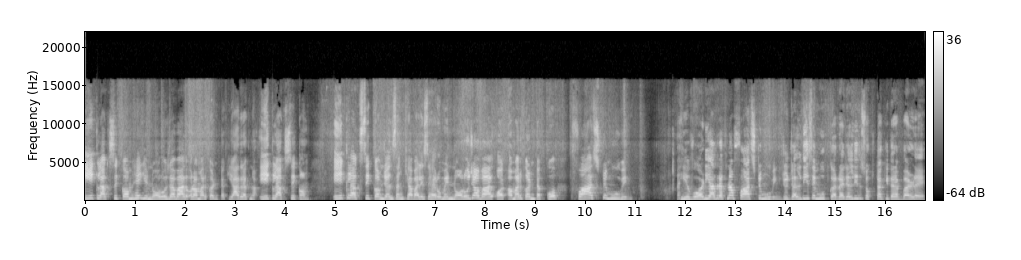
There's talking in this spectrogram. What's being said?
एक लाख से कम है ये नौरोजाबाद और अमरकंटक, याद रखना, एक लाख से कम, एक लाख से कम जनसंख्या वाले शहरों में नौरोजाबाद और अमरकंटक को फास्ट मूविंग ये वर्ड याद रखना फास्ट मूविंग जो जल्दी से मूव कर रहा है, जल्दी से स्वच्छता की तरफ़ बढ़ रहे हैं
